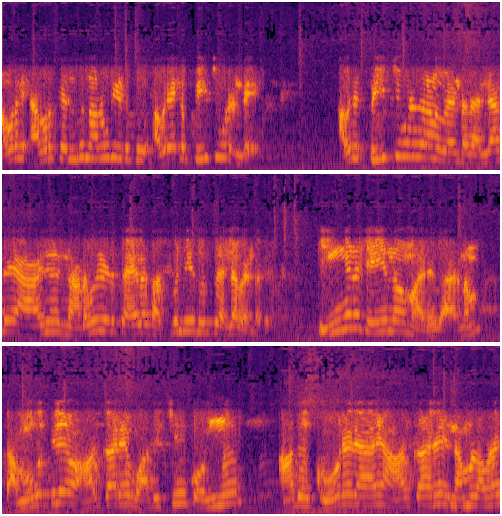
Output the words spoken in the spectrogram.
അവർ അവർക്ക് എന്ത് നടപടി എടുത്തു? അവരെയൊക്കെ പിരിച്ചുവിടണ്ടേ? അവർ പിരിച്ചുവിടുകയാണ് വേണ്ടത്. അല്ലാതെ അതിന് നടപടിയെടുത്ത് അയാളെ സസ്പെൻഡ് ചെയ്ത് നിർത്തുകയല്ല വേണ്ടത്. ഇങ്ങനെ ചെയ്യുന്നവന്മാര് കാരണം സമൂഹത്തിലെ ആൾക്കാരെ വധിച്ച് കൊന്ന് അത് ക്രൂരരായ ആൾക്കാരെ നമ്മൾ അവിടെ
